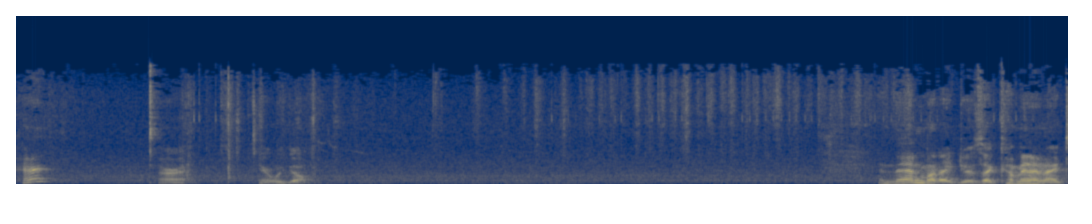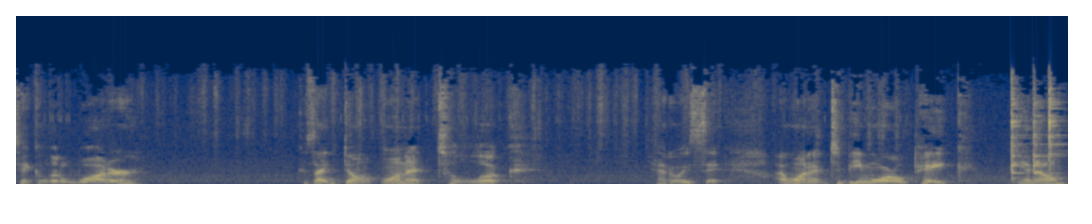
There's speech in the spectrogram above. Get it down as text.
Okay? Alright, here we go. And then what I do is I come in and I take a little water because I don't want it to look, how do I say it? I want it to be more opaque, you know?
